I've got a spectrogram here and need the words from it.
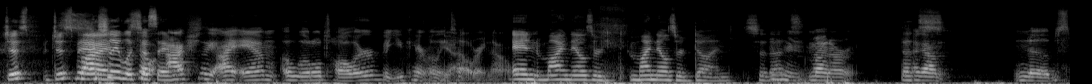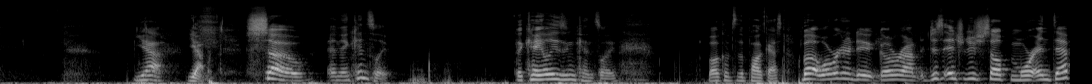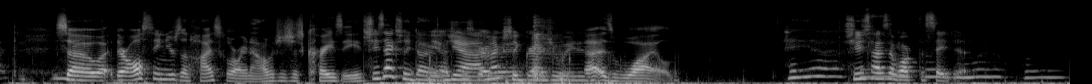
Just just So by actually look so the same. actually I am a little taller, but you can't really Yeah. tell right now. And my nails are my nails are done. So that's Mhm. Mine aren't. that's I got nubs. Yeah. Yeah. So, and then Kinsley. The Kayleys and Kinsley. Welcome to the podcast. But what we're gonna do, go around, just introduce yourself more in depth. So they're all seniors in high school right now, which is just crazy. She's actually done. Yeah. Yeah, I'm actually graduated. graduated. That is wild. hey, uh, She just hasn't walked the stage yet.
